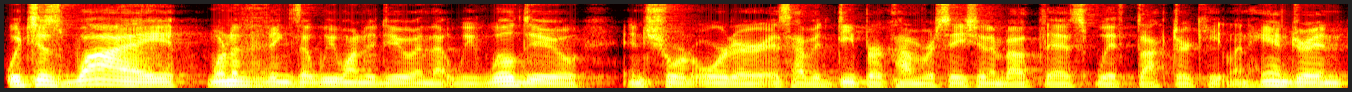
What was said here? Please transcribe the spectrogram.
Which is why one of the things that we want to do and that we will do in short order is have a deeper conversation about this with Dr. Caitlin Handron,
